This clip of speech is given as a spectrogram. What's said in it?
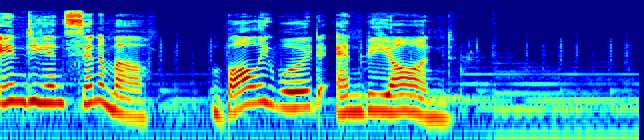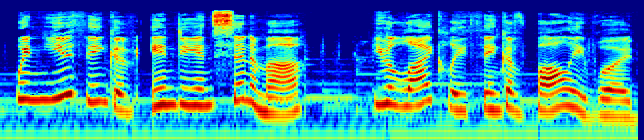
Indian cinema, Bollywood, and beyond. When you think of Indian cinema, you likely think of Bollywood.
